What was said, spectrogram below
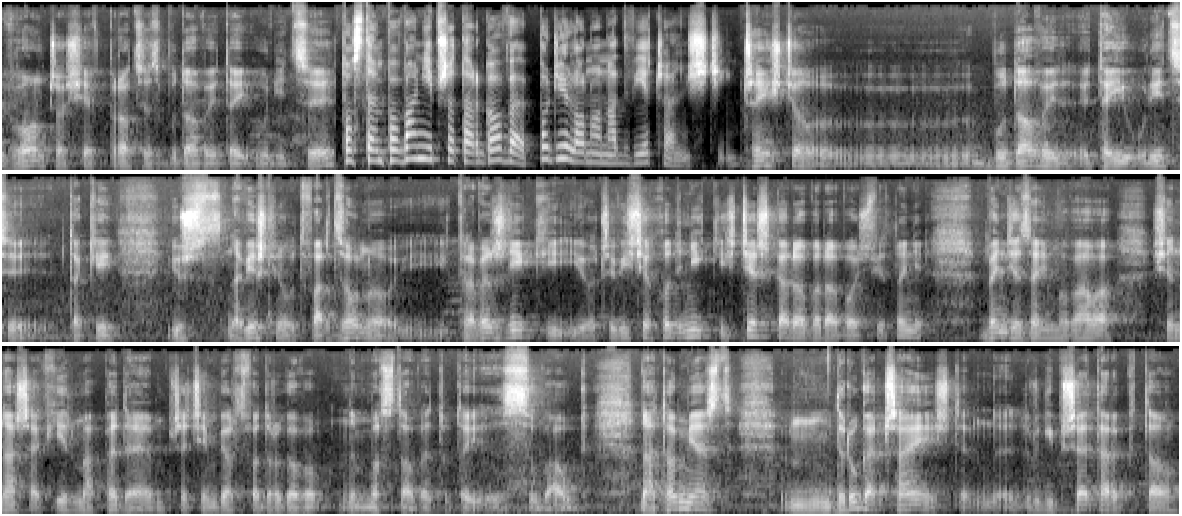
włączą się w proces budowy tej ulicy. Postępowanie przetargowe podzielono na dwie części. Częścią budowy tej ulicy, takiej już z nawierzchnią utwardzono i krawężniki, i oczywiście chodniki, ścieżka rowerowa, oświetlenie, będzie zajmowała się nasza firma PDM, Przedsiębiorstwo Drogowo-Mostowe tutaj z Suwałk. Natomiast mm, druga część, ten drugi przetarg to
